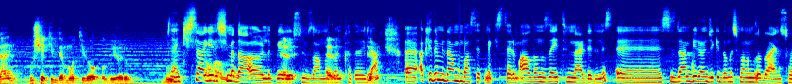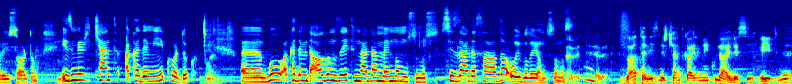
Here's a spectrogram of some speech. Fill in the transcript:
Ben bu şekilde motive oluyorum. Bu Yani kişisel gelişime daha ağırlık veriyorsunuz anladığım evet, kadarıyla. Ee, akademiden bahsetmek isterim. Aldığınız eğitimler dediniz. Ee, sizden bir önceki danışmanımıza da aynı soruyu sordum. İzmir Kent Akademi'yi kurduk. Evet. Ee, bu akademide aldığınız eğitimlerden memnun musunuz? Sizler de sahada uyguluyor musunuz? Evet, evet. Zaten İzmir Kent Gayrimenkul ailesi eğitime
